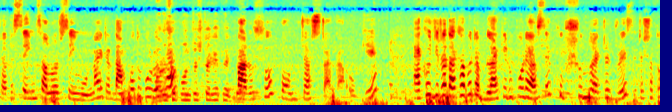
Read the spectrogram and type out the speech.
সাথে সেম সালোয়ার সেম ওড়না। এটার দাম কত পড়বে 1250 বারোশো পঞ্চাশ টাকা ওকে এখন যেটা দেখাবো এটা ব্ল্যাকের উপরে আছে। খুব সুন্দর একটা ড্রেস এটার সাথে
